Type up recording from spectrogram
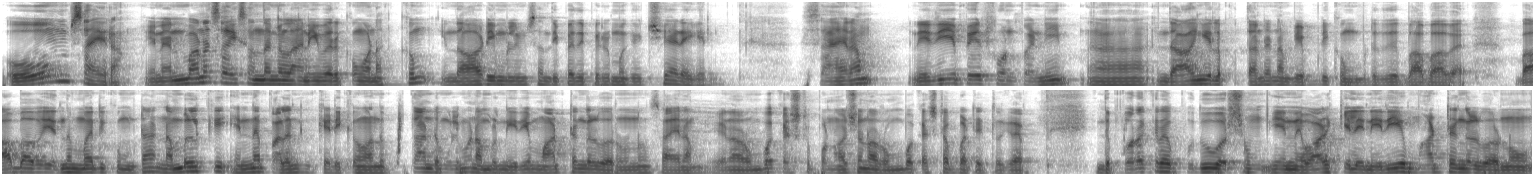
ஓம் சாய்ராம். என் அன்பான சாய் சொந்தங்கள் அனைவருக்கும் வணக்கம். இந்த ஆடியோ மூலியம் சந்திப்பது பெரும் மகிழ்ச்சி அடைகிறேன். சாய்ராம் நிறைய பேர் ஃபோன் பண்ணி இந்த ஆங்கில புத்தாண்டை நம்ம எப்படி கும்பிடுது பாபாவை? பாபாவை எந்த மாதிரி கும்பிட்டா நம்மளுக்கு என்ன பலன் கிடைக்கும்? அந்த புத்தாண்டு மூலிமா நம்மளுக்கு நிறைய மாற்றங்கள் வரணும் சாய்ராம். நான் ரொம்ப கஷ்டப்போன வருஷம் நான் ரொம்ப கஷ்டப்பட்டுட்டு இந்த பிறக்கிற புது வருஷம் என் வாழ்க்கையில் நிறைய மாற்றங்கள் வரணும்.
